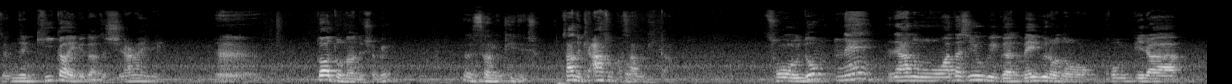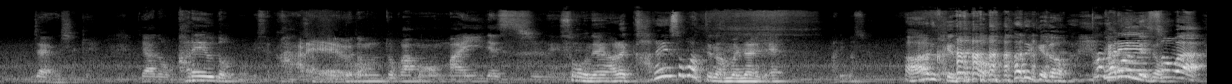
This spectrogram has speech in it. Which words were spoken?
全然聞いたはいいけど私知らないねうんとあと何でしたっけ讃岐でしょ讃岐あそっか讃岐かそううどんねであの私よく行く目黒のコンピラ茶屋でしたっけであのカレーうどんのお店。カレーうどんとかもうまいですしね。そうね。あれカレーそばっていうのはあんまりないね。ありますよ。あ あるけどあるけどカレーそば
